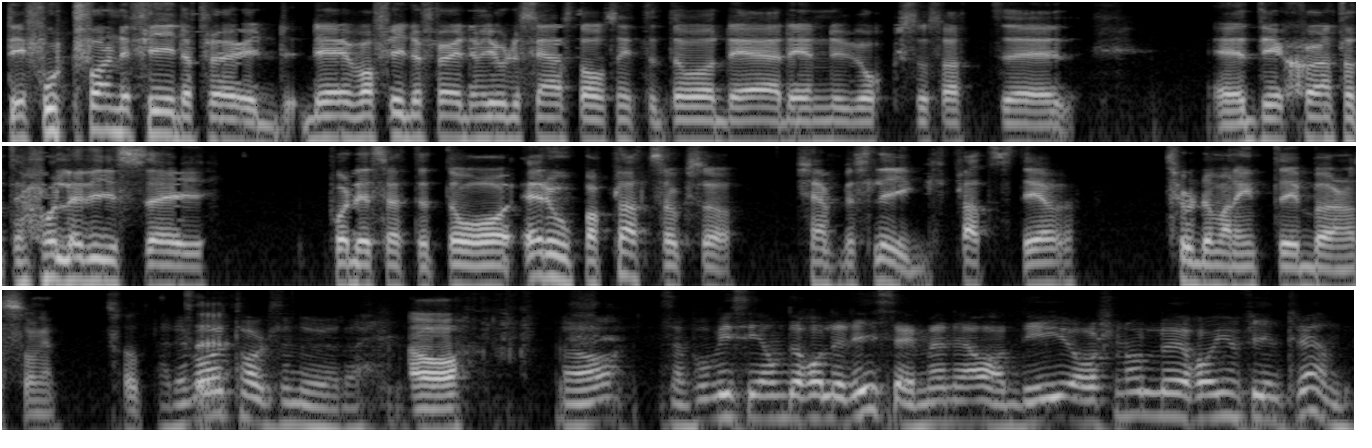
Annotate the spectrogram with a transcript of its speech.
det är fortfarande frid och fröjd. Det var frid och fröjd när vi gjorde senaste avsnittet och det är det nu också. Så att, eh, det är skönt att det håller i sig på det sättet. Och Europaplats också. Champions League-plats. Det trodde man inte i början av säsongen. Så att, Ja, det var ett eh, tag sedan nu eller? ja, Ja, sen får vi se om det håller i sig. Men ja, det är, Arsenal eh, har ju en fin trend.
